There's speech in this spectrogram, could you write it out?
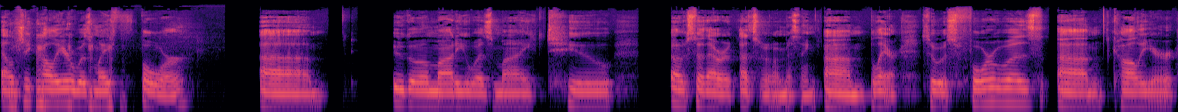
L.J. Collier was my four. Um, Ugo Amadi was my two. Oh, so that were, that's what I'm missing. Um, Blair. So it was four was um, Collier,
